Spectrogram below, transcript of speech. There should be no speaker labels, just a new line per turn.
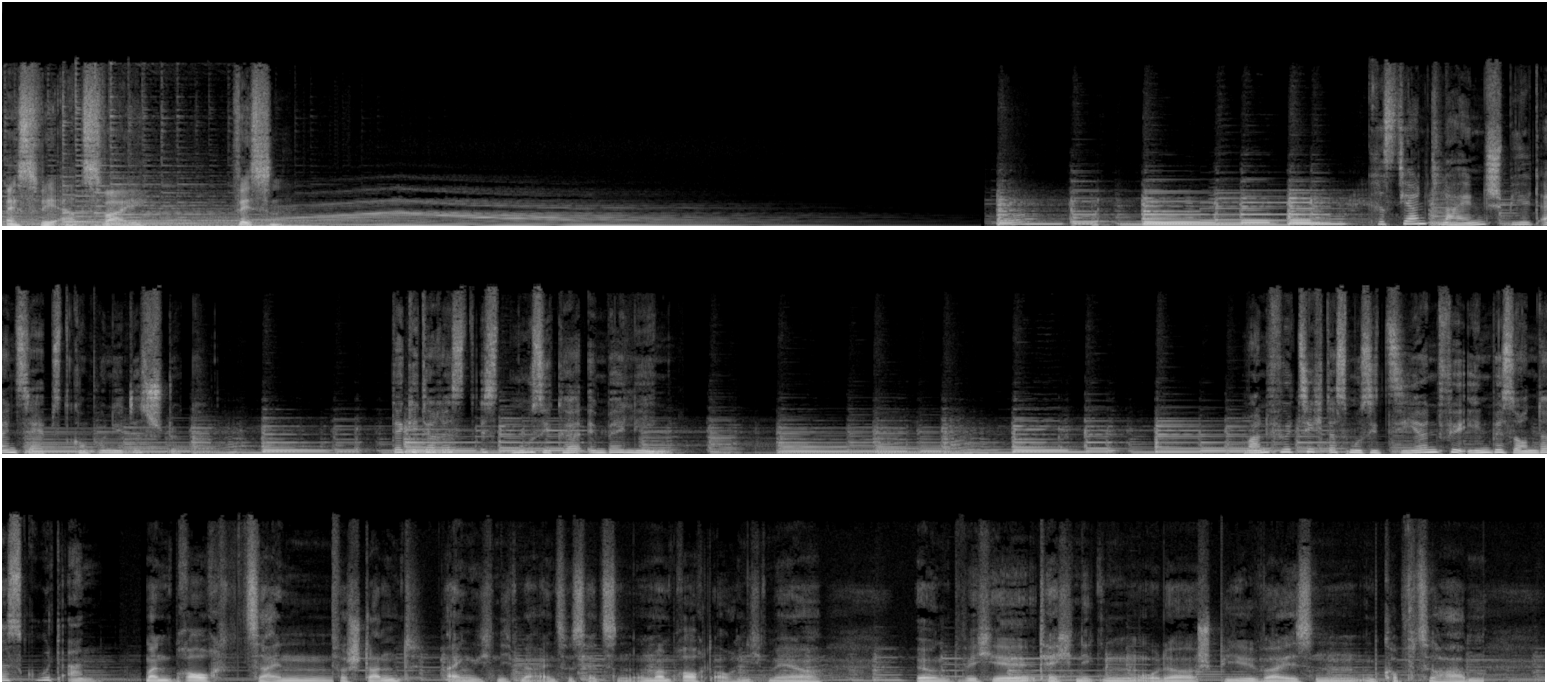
SWR 2 Wissen.
Christian Klein spielt ein selbst komponiertes Stück. Der Gitarrist ist Musiker in Berlin. Wann fühlt sich das Musizieren für ihn besonders gut an?
Man braucht seinen Verstand eigentlich nicht mehr einzusetzen und man braucht auch nicht mehr irgendwelche Techniken oder Spielweisen im Kopf zu haben.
